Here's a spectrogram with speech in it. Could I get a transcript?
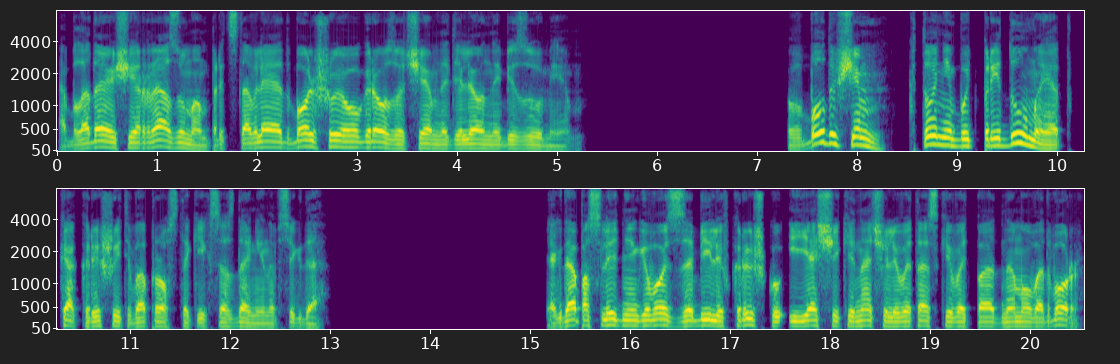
обладающий разумом, представляет большую угрозу, чем наделенный безумием. В будущем кто-нибудь придумает, как решить вопрос таких созданий навсегда. Когда последний гвоздь забили в крышку и ящики начали вытаскивать по одному во двор,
